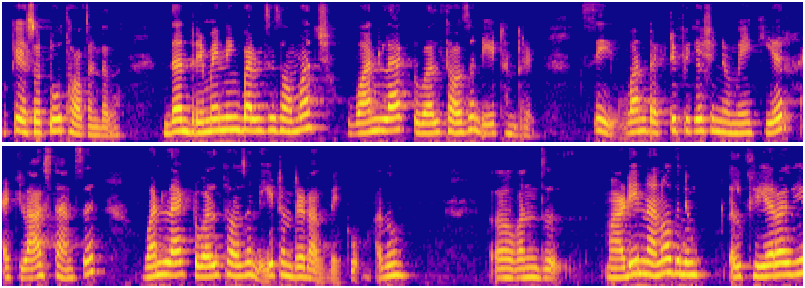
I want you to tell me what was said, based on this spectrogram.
okay so two thousand ಅದ. Then remaining balance is how much one lakh twelve thousand eight hundred see one rectification you make year at last answer one lakh twelve thousand eight hundred ಆಗಬೇಕು. ಅದು ಒಂದು ಮಾಡಿ ನಾನು ಅದು ನಿಮ್ಮ ಅಲ್ಲಿ ಕ್ಲಿಯರಾಗಿ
